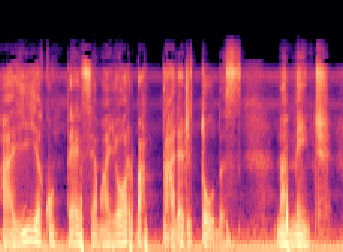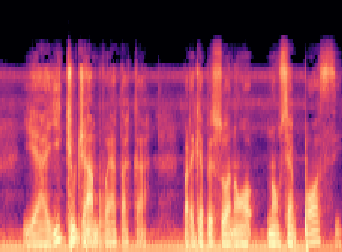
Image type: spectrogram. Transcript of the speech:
Aí acontece a maior batalha de todas, na mente. E é aí que o diabo vai atacar, para que a pessoa não, não se aposse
